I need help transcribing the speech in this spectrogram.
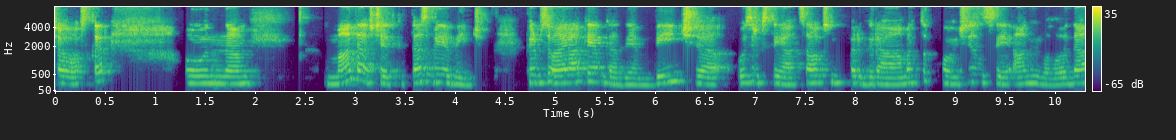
čau, Oskar. Un, um, Man tā šķiet, ka tas bija viņš. Pirms vairākiem gadiem viņš uh, uzrakstīja atsauksmi par grāmatu, ko viņš izlasīja angļu valodā,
